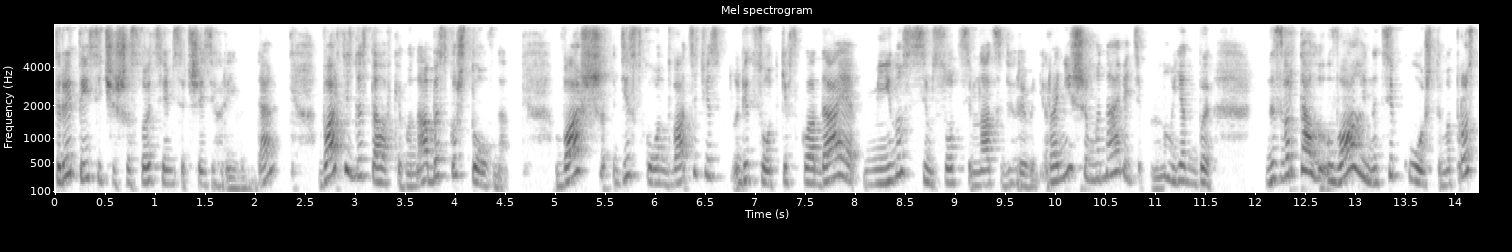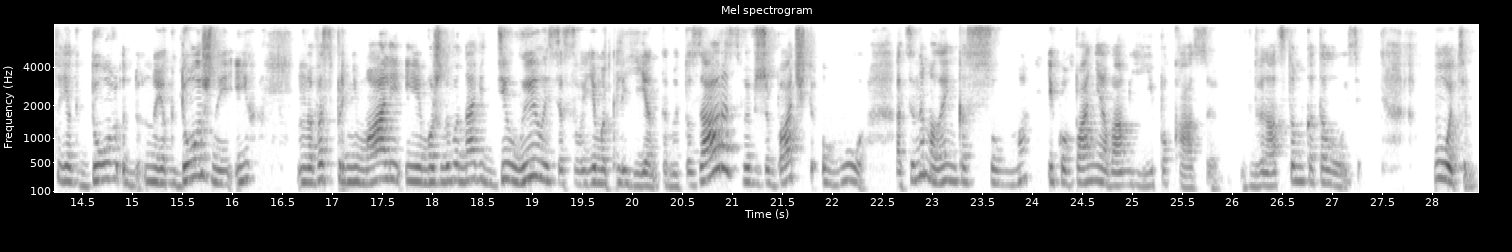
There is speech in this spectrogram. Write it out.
3676 гривень. Да? Вартість доставки вона безкоштовна. Ваш дисконт 20% складає мінус 717 гривень. Раніше ми навіть ну, якби не звертали уваги на ці кошти. Ми просто як до, ну, як должний їх восприймали і, можливо, навіть ділилися своїми клієнтами. То зараз ви вже бачите, ого, а це не маленька сума, і компанія вам її показує в 12-му каталозі. Потім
